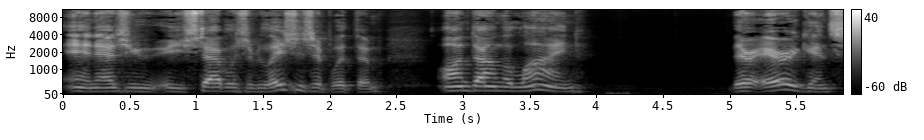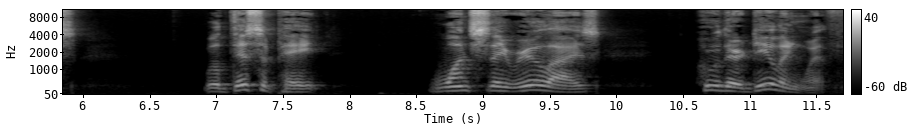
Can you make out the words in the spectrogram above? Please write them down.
And as you establish a relationship with them, on down the line, their arrogance will dissipate once they realize who they're dealing with,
